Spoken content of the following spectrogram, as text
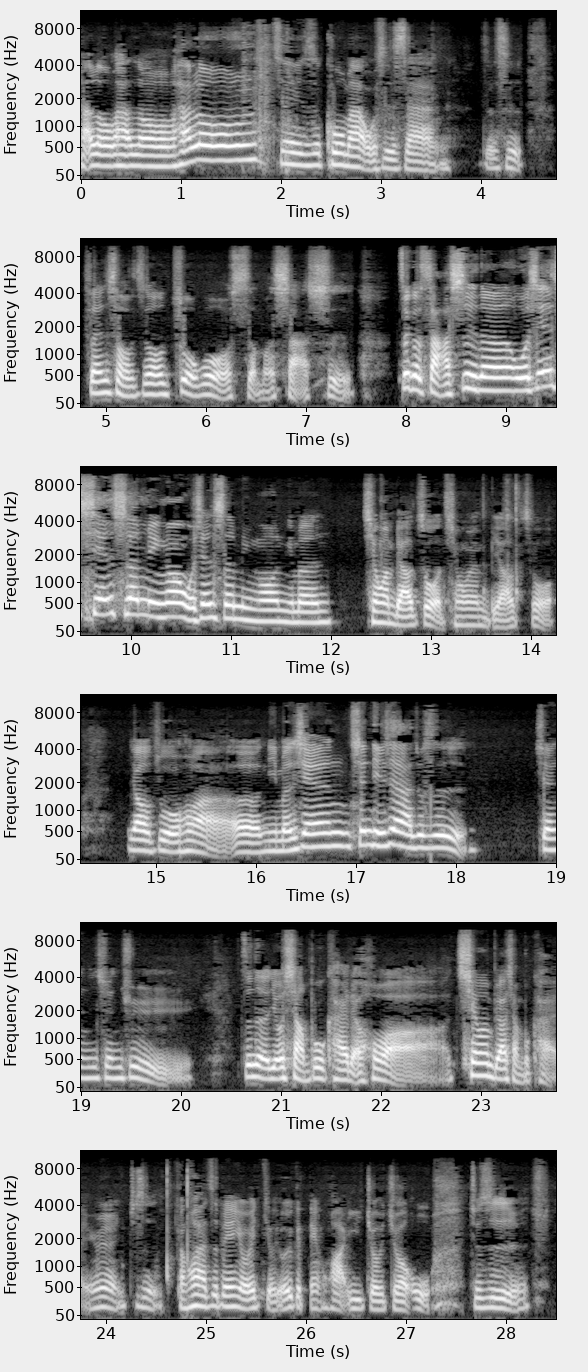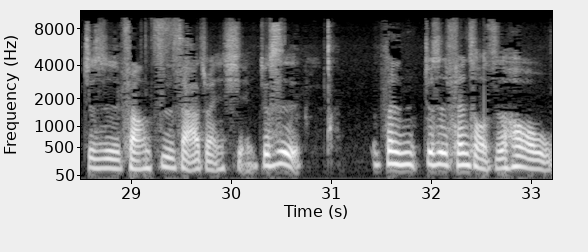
Hello，Hello，Hello，这里是酷吗？我是三，这是分手之后做过什么傻事？这个傻事呢，我先先声明哦，我先声明哦，你们千万不要做，千万不要做。要做的话，呃，你们先先停下来，就是先先去。真的有想不开的话，千万不要想不开，因为就是赶快这边有一有有一个电话一九九五，就是就是防自杀专线，就是分就是分手之后，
